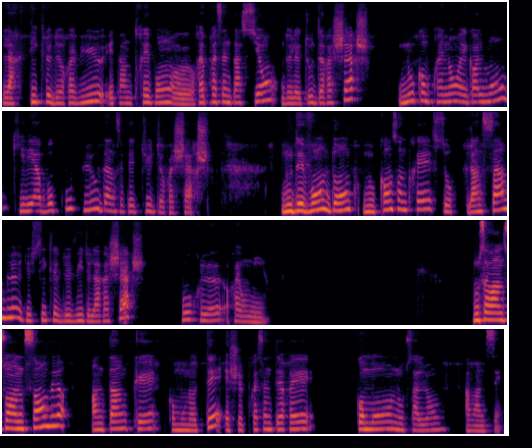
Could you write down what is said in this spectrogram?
l'article de revue est une très bonne euh, représentation de l'étude de recherche, nous comprenons également qu'il y a beaucoup plus dans cette étude de recherche. Nous devons donc nous concentrer sur l'ensemble du cycle de vie de la recherche pour le réunir. Nous avançons ensemble en tant que communauté et je présenterai comment nous allons avancer.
